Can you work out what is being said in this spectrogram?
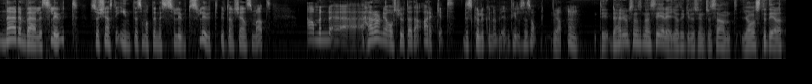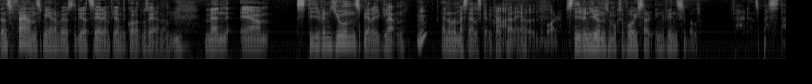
när den väl är slut så känns det inte som att den är slut-slut, utan känns som att Ja men äh, här har ni avslutat det arket. Det skulle kunna bli en till säsong. Det, det här är också en sån här serie, jag tycker det är så intressant. Jag har studerat dens fans mer än vad jag har studerat serien, för jag har inte kollat på serien än. Mm. Men ehm, Steven Yeun spelar ju Glenn. Mm. En av de mest älskade Han karaktärerna. är underbar. Steven Yeun som också voicear Invincible. Världens bästa.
